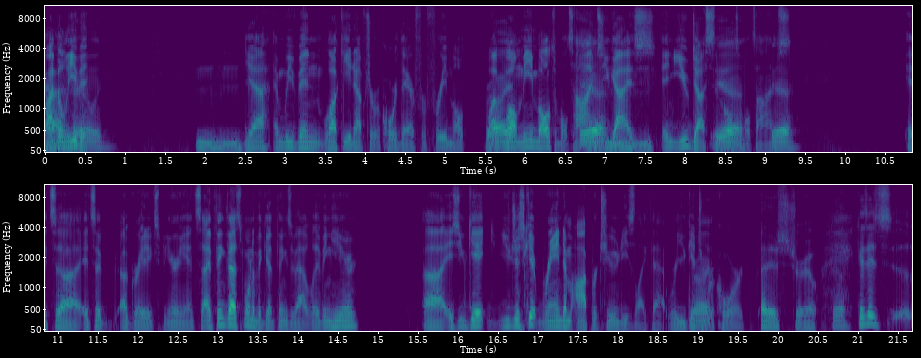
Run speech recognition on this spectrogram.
I believe it. mm-hmm. Yeah, and we've been lucky enough to record there for free. Mul- well, Right. well, me multiple times. Yeah. You guys and you, Dustin, Yeah, multiple times. Yeah, It's a it's a, a great experience. I think that's one of the good things about living here. Uh, is you get you just get random opportunities like that where you get to record. That is true. Yeah. Because it's, uh,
